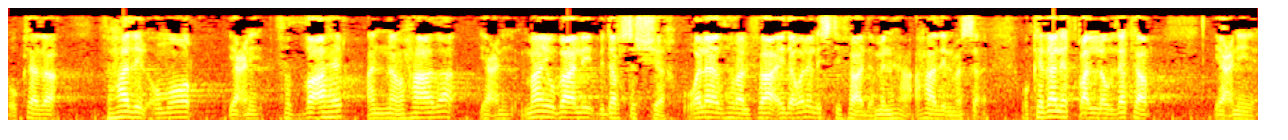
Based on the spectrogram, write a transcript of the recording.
وكذا. فهذه الأمور يعني في الظاهر أنه هذا يعني ما يبالي بدرس الشيخ ولا يظهر الفائدة ولا الاستفادة منها هذه المسائل. وكذلك قال لو ذكر يعني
